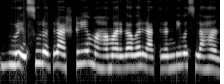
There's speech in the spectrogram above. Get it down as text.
धुळे सुरत राष्ट्रीय महामार्गावर रात्रंदिवस लहान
